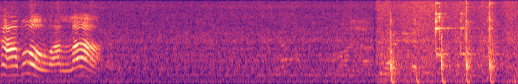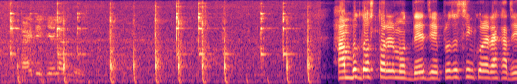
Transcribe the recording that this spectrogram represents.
খাব, আল্লাহ। খেয়ে লাগবে হাম্বুল দস্তরের মধ্যে যে প্রসেসিং করে রাখা যে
